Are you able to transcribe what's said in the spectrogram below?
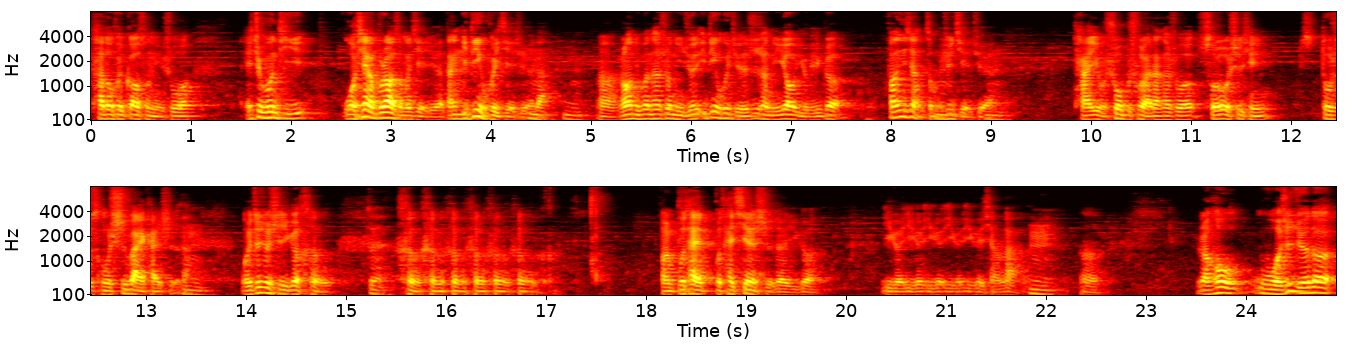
他都会告诉你说，哎，这个问题我现在不知道怎么解决，但一定会解决的。嗯啊，然后你问他说，你觉得一定会解决，至少你要有一个方向，怎么去解决？嗯他又说不出来，但他说所有事情都是从失败开始的。嗯，我这就是一个很对，很很很很很很，反正不太不太现实的一个一个一个一个一个一个想法。嗯嗯，然后我是觉得，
